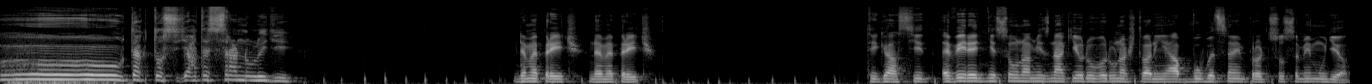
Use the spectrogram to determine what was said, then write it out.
Uh, tak to si děláte srandu lidi. Jdeme pryč, jdeme pryč. Ty gasti evidentně jsou na mě z nějakého důvodu naštvaný, já vůbec nevím proč, co jsem jim udělal.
